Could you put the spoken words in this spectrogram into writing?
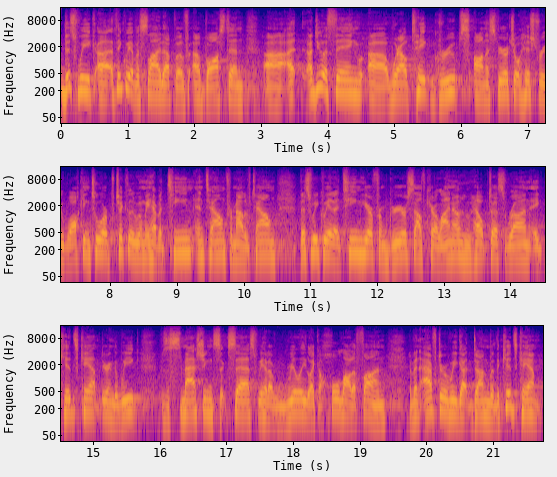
this week, uh, I think we have a slide up of, of Boston. Uh, I, I, do a thing uh, where I'll take groups on a spiritual history walking tour, particularly when we have a team in town from out of town. This week, we had a team here from Greer, South Carolina, who helped us run a kids' camp during the week. It was a smashing success. We had a really, like, a whole lot of fun. And then after we got done with the kids' camp,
